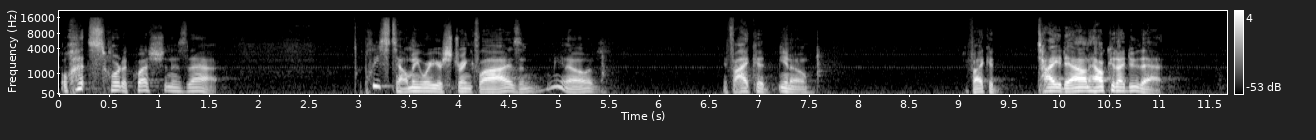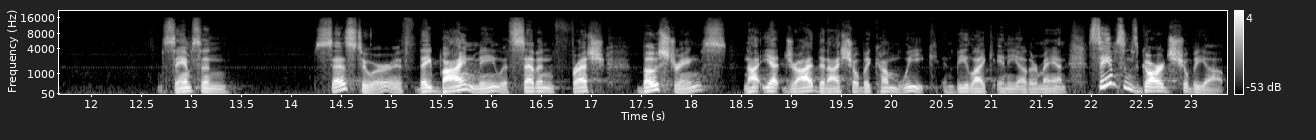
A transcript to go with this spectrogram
What sort of question is that? Please tell me where your strength lies, and, you know, if I could, you know, if I could tie you down, how could I do that? And Samson says to her, If they bind me with seven fresh bowstrings, not yet dried, then I shall become weak and be like any other man. Samson's guards shall be up.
